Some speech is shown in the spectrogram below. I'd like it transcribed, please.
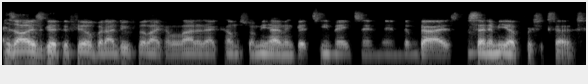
is always good to feel, but I do feel like a lot of that comes from me having good teammates and, and them guys setting me up for success.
